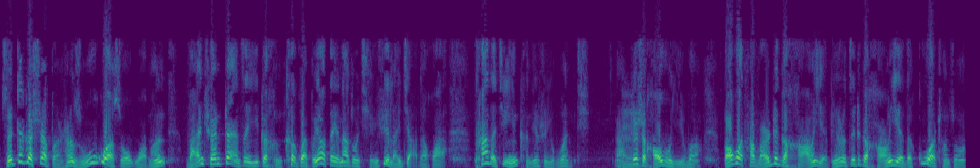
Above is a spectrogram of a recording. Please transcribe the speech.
所以这个事儿本身，如果说我们完全站在一个很客观，不要带那种情绪来讲的话，他的经营肯定是有问题。啊，这是毫无疑问。包括他玩这个行业，比如说在这个行业的过程中，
